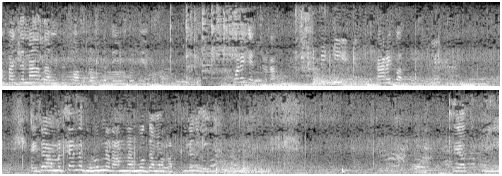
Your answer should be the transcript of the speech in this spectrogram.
হ্যাঁ পাইছে না আমি একটু সস টস দিয়ে দিয়ে পরে গেছো কি? কারে কত এটা আমার কেন ধরুন না, রান্নার মধ্যে আমার হাত তুলে ধরুন না পেঁয়াজ কুলি।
